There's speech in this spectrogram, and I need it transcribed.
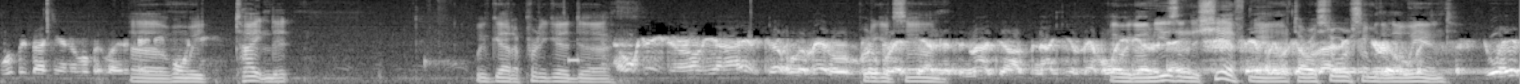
we'll be back in a little bit later. uh, when we tightened it. We've got a pretty good uh, Okay, Darrell. Yeah, I have a couple of metal Pretty good sound. cabinets in my shop, and I give them away There we go. I'm using the shift now to restore some of the low end. bit. Go ahead,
